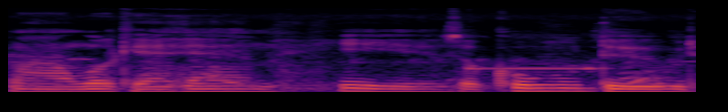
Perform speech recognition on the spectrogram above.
Wow, look at him. He is a cool dude.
